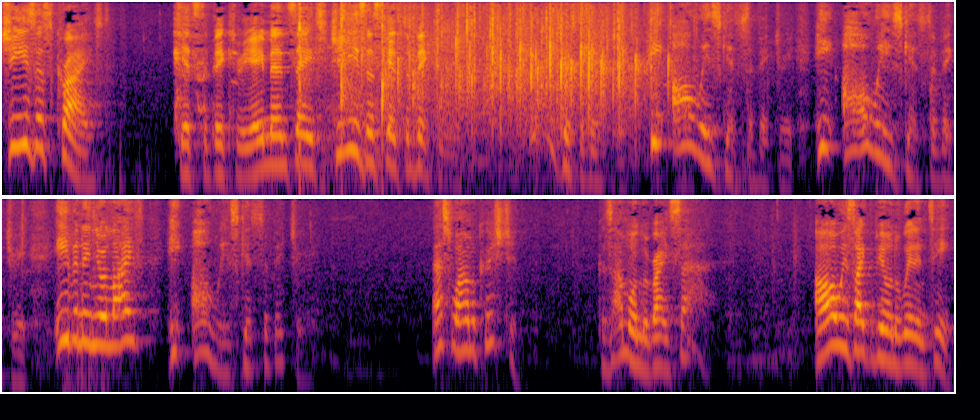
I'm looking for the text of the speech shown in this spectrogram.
Jesus Christ gets the victory. Amen, saints. Jesus gets the victory. Jesus gets the victory. Always gets the victory. He always gets the victory. Even in your life, he always gets the victory. That's why I'm a Christian, because I'm on the right side. I always like to be on the winning team.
